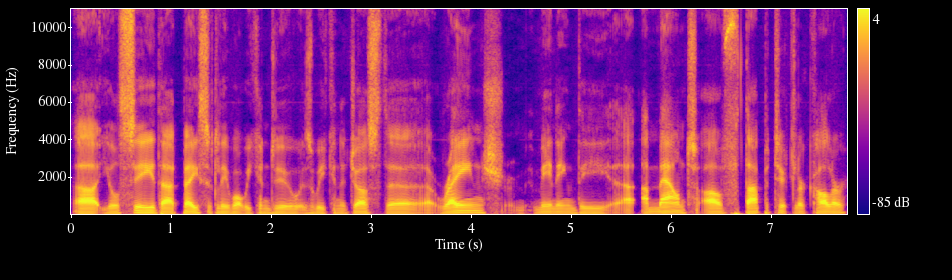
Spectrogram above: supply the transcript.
uh, you'll see that basically what we can do is we can adjust the range, meaning the uh, amount of that particular color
